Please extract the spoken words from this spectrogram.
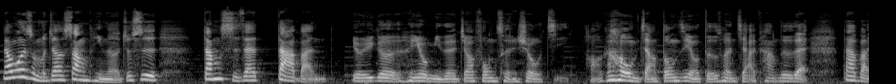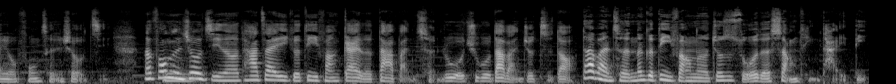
那为什么叫上町呢？就是当时在大阪。有一个很有名的叫丰臣秀吉。好，刚刚我们讲东京有德川家康，对不对？大阪有丰臣秀吉。那丰臣秀吉呢？他在一个地方盖了大阪城。如果去过大阪就知道，大阪城那个地方呢，就是所谓的上庭台地。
